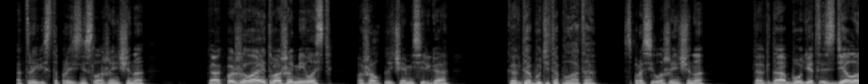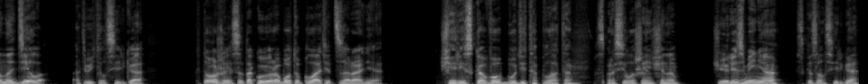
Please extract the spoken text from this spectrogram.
— отрывисто произнесла женщина. «Как пожелает ваша милость», — пожал плечами Серега. «Когда будет оплата?» — спросила женщина. «Когда будет сделано дело», — ответил Серьга. «Кто же за такую работу платит заранее?» «Через кого будет оплата?» — спросила женщина. «Через меня», — сказал Серьга.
